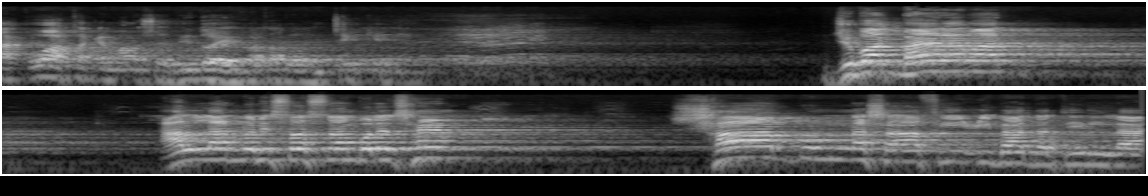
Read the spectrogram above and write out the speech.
তাকুয়া থাকে মানুষের হৃদয়ে, কথা বলেন ঠিক কিনা? যুবক ভাইয়ের আমার আল্লাহ নবী সাল্লাম বলেছেন, সাবুন্না সাফি ইবাদাতিল্লাহ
